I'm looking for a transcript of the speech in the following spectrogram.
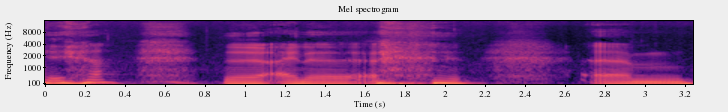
ja, ja, eine, ähm,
